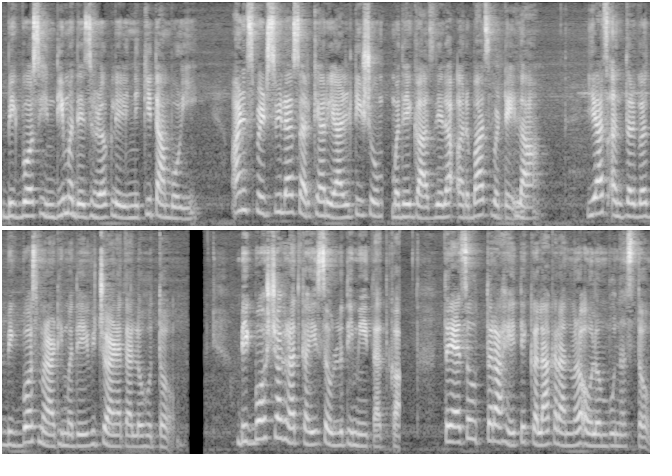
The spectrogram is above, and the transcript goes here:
बिग बॉस हिंदीमध्ये झळकलेली निकी तांबोळी आणि स्पिट्सविलासारख्या रियालिटी शोमध्ये गाजलेला अरबाज वटेला याच अंतर्गत बिग बॉस मराठीमध्ये विचारण्यात आलं होतं. बिग बॉसच्या घरात काही सवलती मिळतात का? तर याचं उत्तर आहे ते कलाकारांवर अवलंबून असतं.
